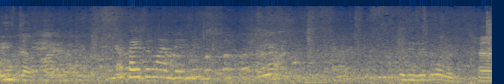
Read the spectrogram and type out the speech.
Então. Já tá aí do lado. É.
